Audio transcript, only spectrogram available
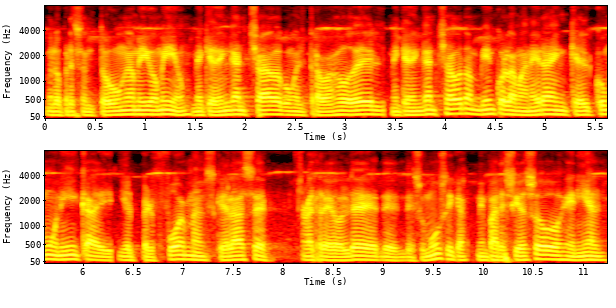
Me lo presentó un amigo mío. Me quedé enganchado con el trabajo de él. Me quedé enganchado también con la manera en que él comunica y, y el performance que él hace alrededor de, de- de su música. Me pareció eso genial,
